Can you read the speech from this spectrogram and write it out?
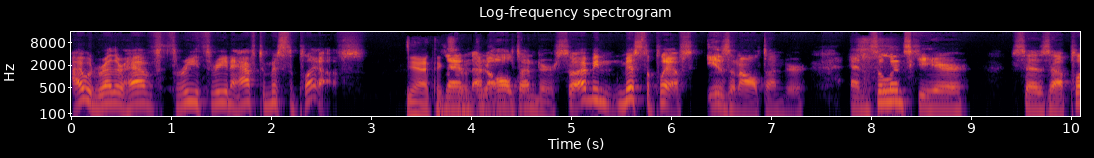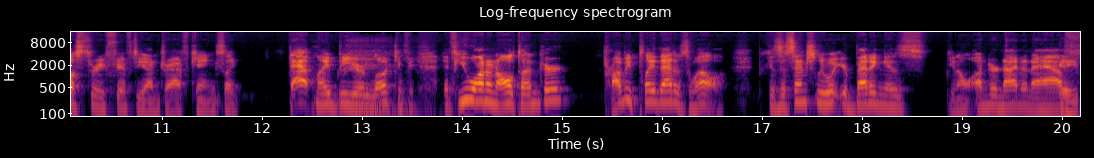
I would rather have three, three and a half to miss the playoffs Yeah, I think so. an alt under. So I mean, miss the playoffs is an alt under. And Zelensky here says uh, plus three fifty on DraftKings. Like that might be your look if you, if you want an alt under, probably play that as well because essentially what you're betting is you know under nine and a half. Eight,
